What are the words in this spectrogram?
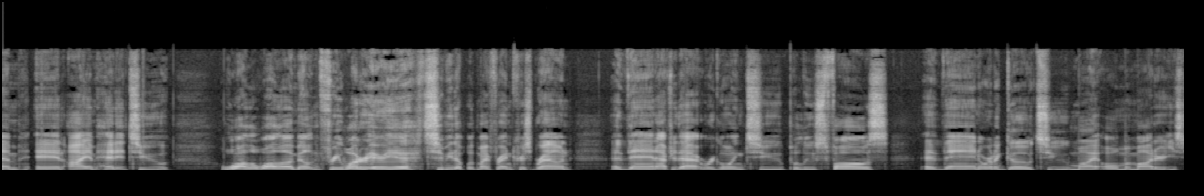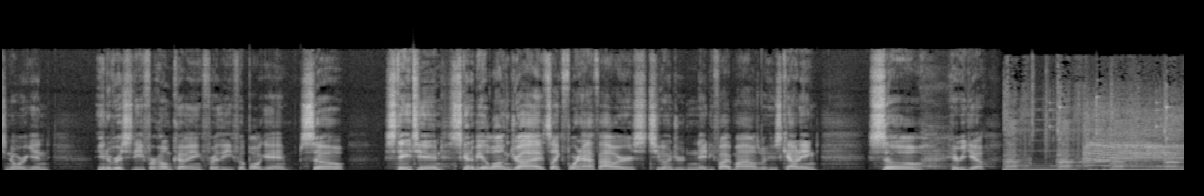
is 5 a.m. and I am headed to Walla Walla, Milton Freewater area to meet up with my friend Chris Brown. And then after that, we're going to Palouse Falls. And then we're going to go to my alma mater, Eastern Oregon University, for homecoming for the football game. So stay tuned. It's going to be a long drive. It's like four and a half hours, 285 miles, but who's counting? So here we go. Uh, uh, uh,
